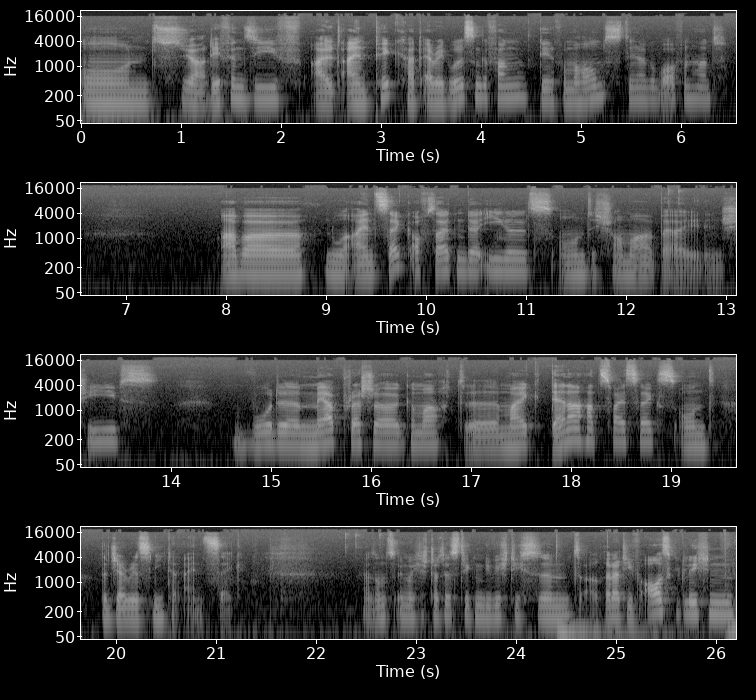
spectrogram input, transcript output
Und ja, defensiv halt ein Pick hat Eric Wilson gefangen, den von Mahomes, den er geworfen hat aber nur ein Sack auf Seiten der Eagles und ich schaue mal bei den Chiefs wurde mehr Pressure gemacht. Äh, Mike Danner hat zwei Sacks und The Jerry Sneed hat einen Sack. Ja, sonst irgendwelche Statistiken, die wichtig sind, relativ ausgeglichen.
